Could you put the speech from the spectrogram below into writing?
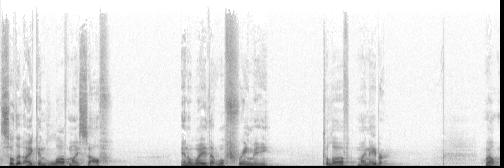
so that I can love myself in a way that will free me to love my neighbor. Well,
